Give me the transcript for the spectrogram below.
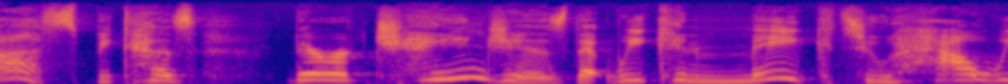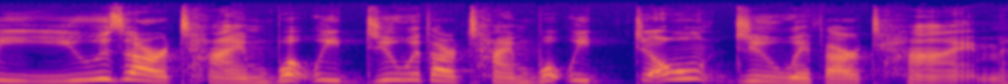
us because there are changes that we can make to how we use our time, what we do with our time, what we don't do with our time.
